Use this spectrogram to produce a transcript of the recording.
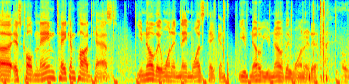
Uh, it's called Name Taken Podcast. You know they wanted name was taken. You know you know they wanted it. Oh,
